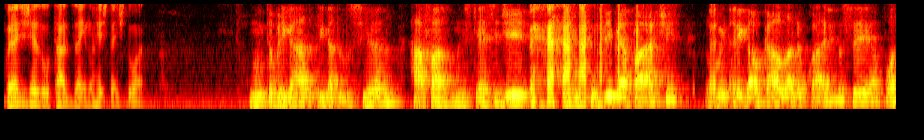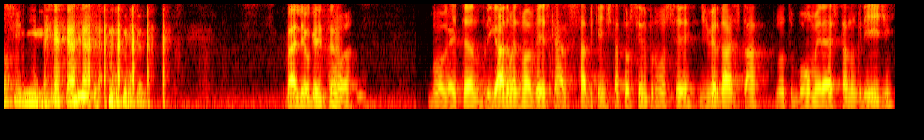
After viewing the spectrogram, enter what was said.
grandes resultados aí no restante do ano. Muito obrigado, obrigado, Luciano. Rafa, não esquece de. Eu vou cumprir minha parte. Eu vou entregar o carro lá no qual e você aposta em mim. Valeu, Gaetano. Boa. Boa, Gaetano. Obrigado mais uma vez, cara. Você sabe que a gente está torcendo por você, de verdade, tá? Piloto bom, merece estar no grid.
